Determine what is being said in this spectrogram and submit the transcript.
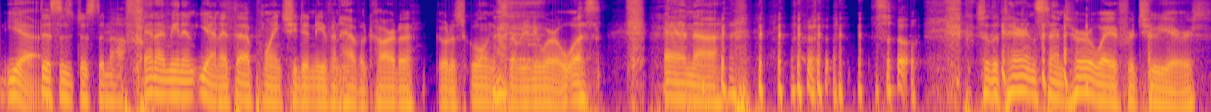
yeah, this is just enough. and I mean, and, yeah, and at that point, she didn't even have a car to go to school, and nobody knew where it was. And uh, so, so the parents sent her away for two years.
